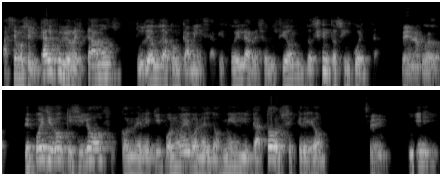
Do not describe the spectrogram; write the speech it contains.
hacemos el cálculo y restamos tu deuda con Camesa, que fue la resolución 250. Bien, de acuerdo. Después llegó Kisilov con el equipo nuevo en el 2014, creo. Sí. Y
